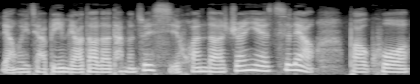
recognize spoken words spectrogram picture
两位嘉宾聊到了他们最喜欢的专业资料，包括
